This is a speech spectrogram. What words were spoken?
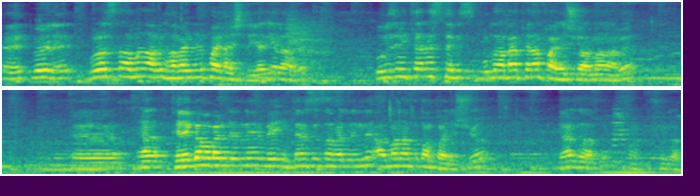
evet böyle. Burası da Arman abinin haberleri paylaştığı yer. Gel abi. Bu bizim internet sitemiz. Burada haber falan paylaşıyor Arman abi. Ee, yani Telegram haberlerini ve internet sitesi haberlerini Arman abi buradan paylaşıyor. Nerede abi? Ha, şurada.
